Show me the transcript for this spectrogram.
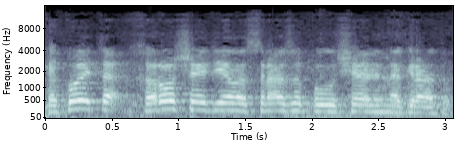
какое-то хорошее дело сразу получали награду.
